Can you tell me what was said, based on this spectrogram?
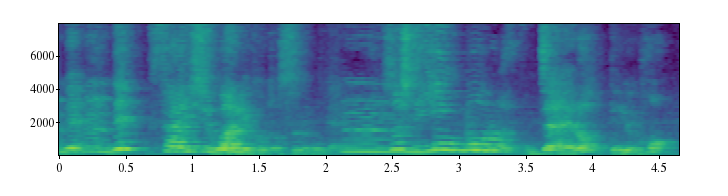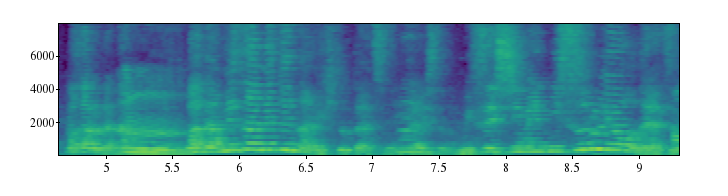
んで、うんうん。で最終悪いことするみたいな、うん。そして陰謀論者やろ？っていうほわかるかな、うん。まだ目覚めてない人たちに対しての見せしめにするようなやつが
